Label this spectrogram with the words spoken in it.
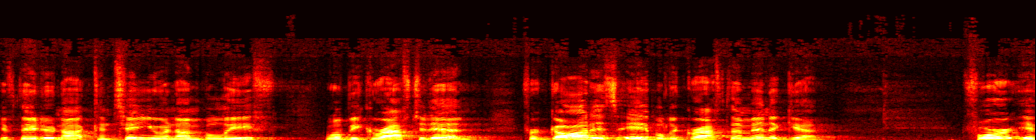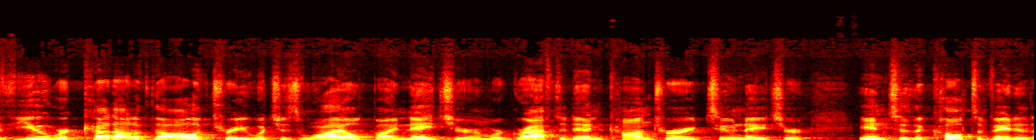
if they do not continue in unbelief, will be grafted in for God is able to graft them in again. For if you were cut out of the olive tree, which is wild by nature, and were grafted in contrary to nature into the cultivated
